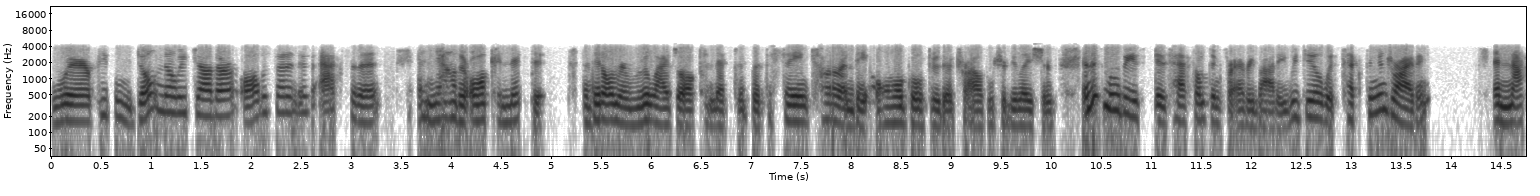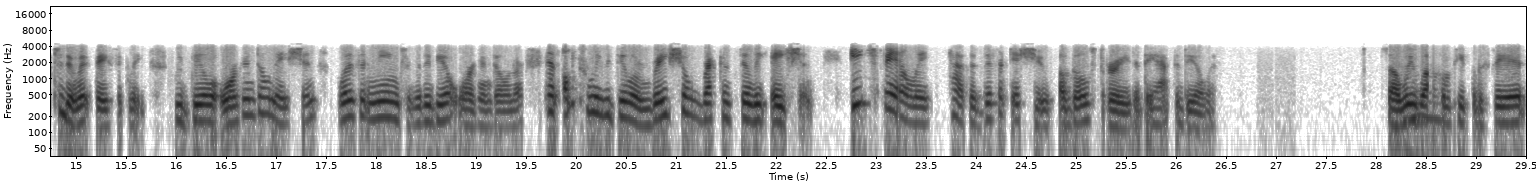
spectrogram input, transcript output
where people who don't know each other, all of a sudden there's accident, and now they're all connected. And they don't even realize they're all connected, but at the same time, they all go through their trials and tribulations. And this movie is, is has something for everybody. We deal with texting and driving, and not to do it, basically. We deal with organ donation. What does it mean to really be an organ donor? And ultimately, we deal with racial reconciliation. Each family has a different issue of those three that they have to deal with. So we mm-hmm. welcome people to see it.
